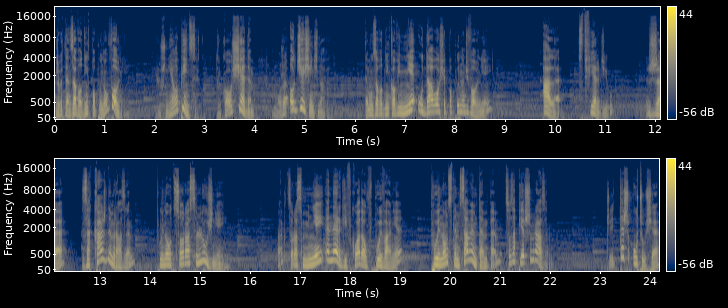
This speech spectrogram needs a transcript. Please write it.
żeby ten zawodnik popłynął wolniej. Już nie o 5 sekund, tylko o 7, a może o 10 nawet. Temu zawodnikowi nie udało się popłynąć wolniej, ale stwierdził, że za każdym razem płynął coraz luźniej. Tak? Coraz mniej energii wkładał w pływanie, płynąc tym samym tempem, co za pierwszym razem. Czyli też uczył się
